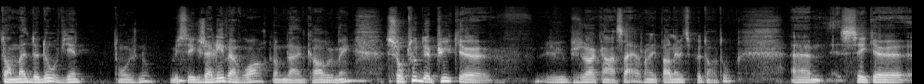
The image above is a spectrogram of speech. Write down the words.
ton mal de dos vient de ton genou. Mais c'est que j'arrive à voir comme dans le corps humain, surtout depuis que j'ai eu plusieurs cancers, j'en ai parlé un petit peu tantôt, euh, c'est que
